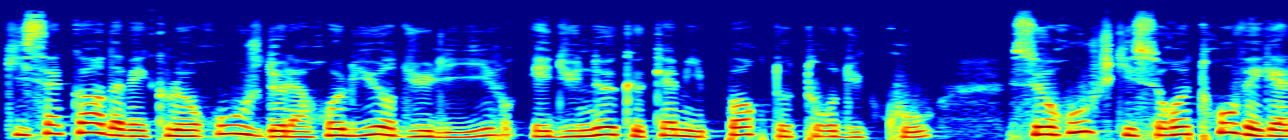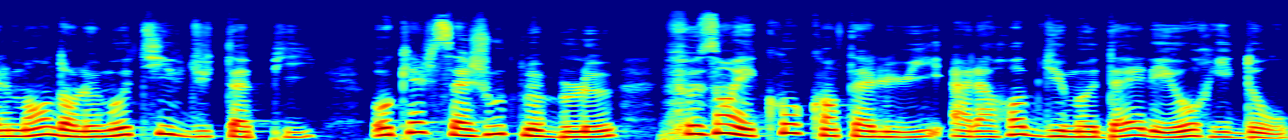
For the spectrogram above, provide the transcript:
qui s'accorde avec le rouge de la reliure du livre et du nœud que Camille porte autour du cou, ce rouge qui se retrouve également dans le motif du tapis, auquel s'ajoute le bleu, faisant écho quant à lui à la robe du modèle et au rideau.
